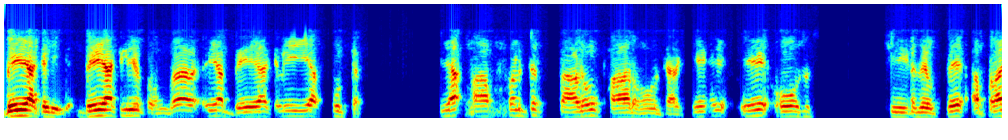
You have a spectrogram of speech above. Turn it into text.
ਬੇਅਕਲੀ ਬੇਅਕਲੀ ਕਹੂੰਗਾ ਜਾਂ ਬੇਅਕਲੀ ਜਾਂ ਫੁੱਟ ਜਾਂ ਆਪਣ ਚ ਤਾੜੋ ਫਾੜ ਹੋਣ ਕਰਕੇ ਇਹ ਉਸ ਸੀਟ ਦੇ ਉੱਤੇ ਆਪਣਾ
